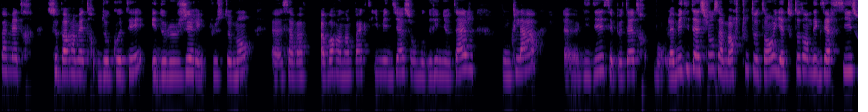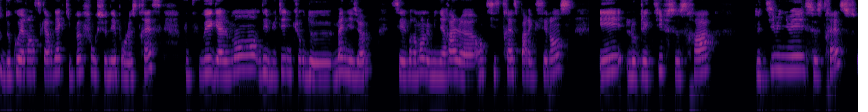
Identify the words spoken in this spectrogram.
pas mettre ce paramètre de côté et de le gérer. Justement, euh, ça va avoir un impact immédiat sur vos grignotages. Donc là, euh, l'idée, c'est peut-être, bon, la méditation, ça marche tout autant. Il y a tout autant d'exercices ou de cohérence cardiaque qui peuvent fonctionner pour le stress. Vous pouvez également débuter une cure de magnésium. C'est vraiment le minéral euh, anti-stress par excellence. Et l'objectif, ce sera de diminuer ce stress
